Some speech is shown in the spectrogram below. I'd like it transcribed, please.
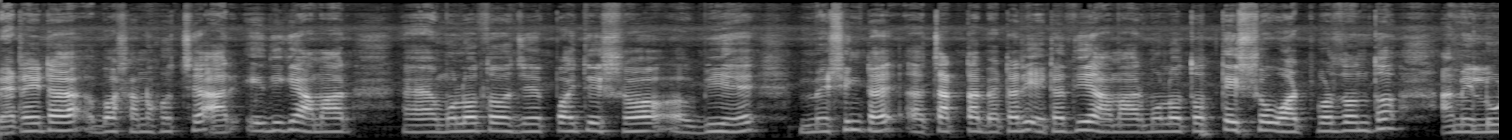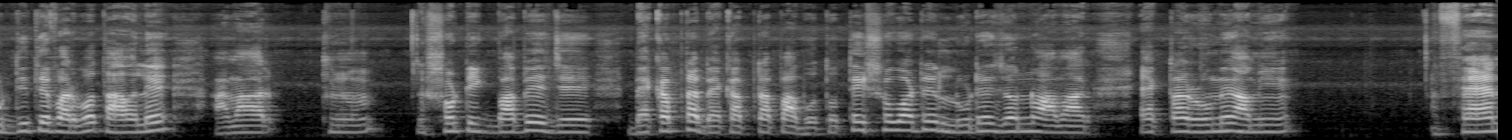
ব্যাটারিটা বসানো হচ্ছে আর এদিকে আমার মূলত যে পঁয়ত্রিশশো বিয়ে মেশিনটায় চারটা ব্যাটারি, এটা দিয়ে আমার মূলত তেইশশো ওয়াট পর্যন্ত আমি লুট দিতে পারব। তাহলে আমার সঠিকভাবে যে ব্যাকআপটা ব্যাকআপটা পাবো। তো তেইশশো ওয়াটের লোডের জন্য আমার একটা রুমে আমি ফ্যান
